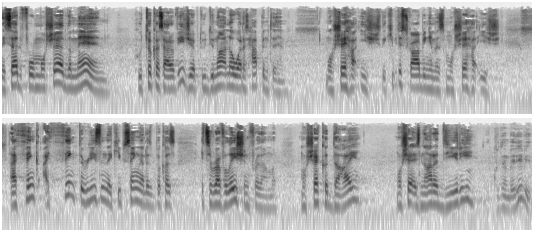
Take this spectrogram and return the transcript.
they said, for Moshe, the man who took us out of Egypt, we do not know what has happened to him. Moshe Ha'ish. They keep describing him as Moshe Ha'ish. And I think, I think the reason they keep saying that is because it's a revelation for them. Moshe could die, Moshe is not a deity. I couldn't believe it.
